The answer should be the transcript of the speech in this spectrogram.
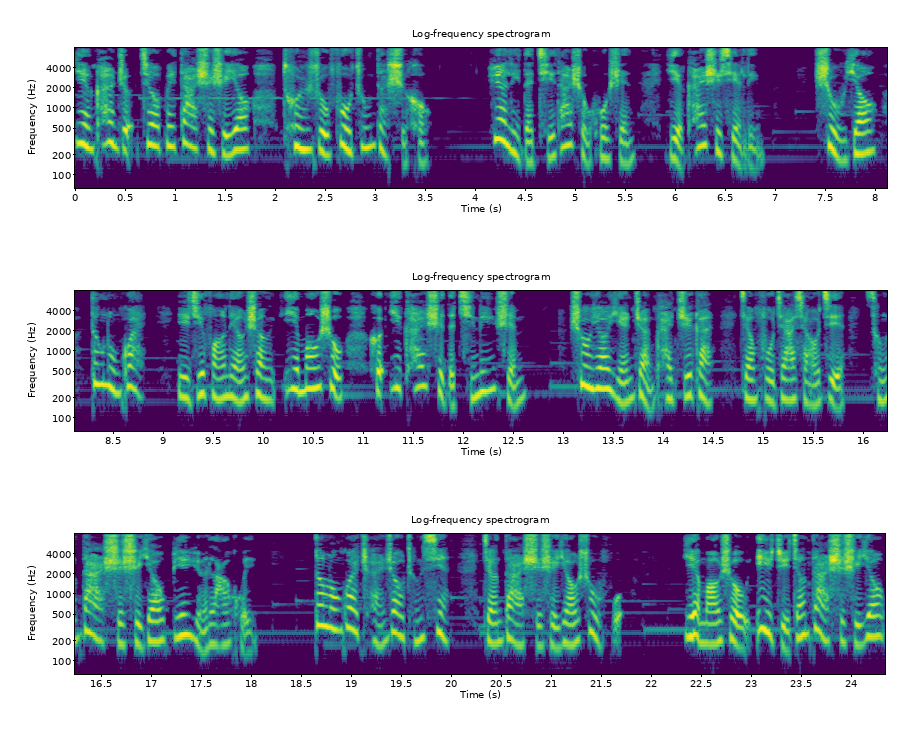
眼看着就要被大噬食妖吞入腹中的时候，院里的其他守护神也开始显灵，树妖、灯笼怪以及房梁上夜猫兽和一开始的麒麟神。树妖延展开枝干，将富家小姐从大噬食妖边缘拉回；灯笼怪缠绕成线，将大噬食妖束缚。夜猫兽一举将大食食妖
